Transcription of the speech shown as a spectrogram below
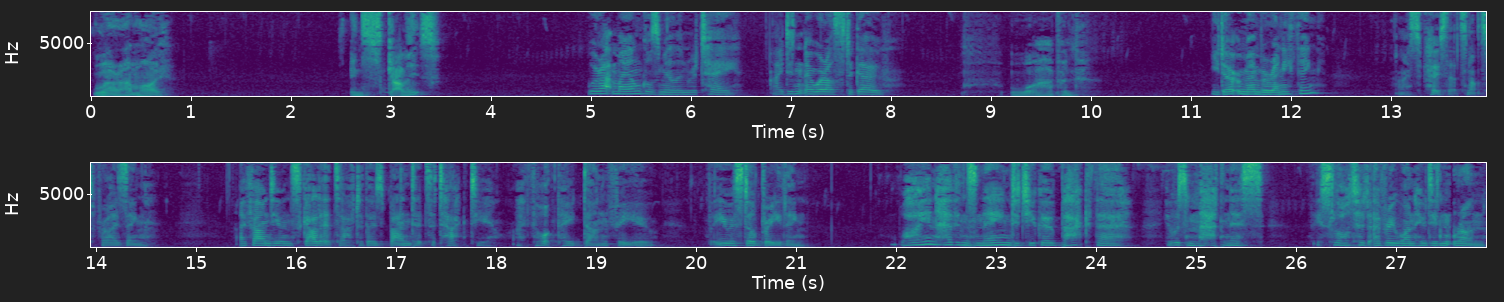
Where am I? In Skalitz? We're at my uncle's mill in Rattay. I didn't know where else to go. What happened? You don't remember anything? I suppose that's not surprising. I found you in Skalitz after those bandits attacked you. I thought they'd done for you, but you were still breathing. Why in heaven's name did you go back there? It was madness. They slaughtered everyone who didn't run.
